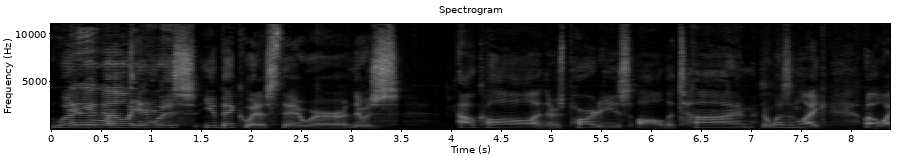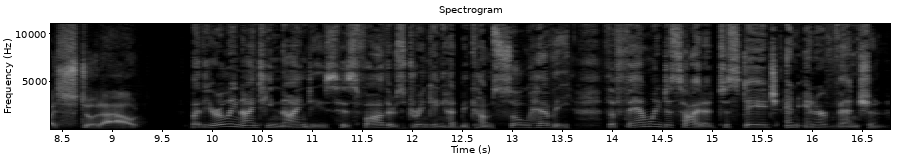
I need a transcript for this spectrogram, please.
Well, knew you know, or did it any- was ubiquitous. There were there was alcohol and there was parties all the time. It wasn't like, oh, I stood out. By the early 1990s, his father's drinking had become so heavy, the family decided to stage an intervention.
